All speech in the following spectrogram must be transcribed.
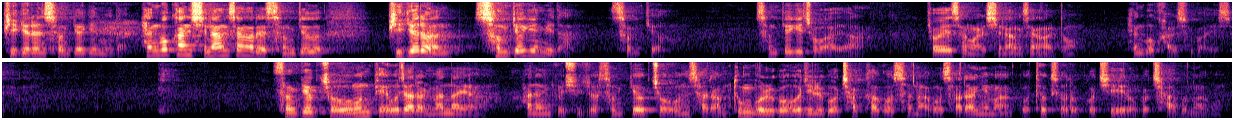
비결은 성격입니다. 행복한 신앙생활의 성격은 비결은 성격입니다. 성격. 성격이 좋아야 교회 생활, 신앙 생활도 행복할 수가 있어요. 성격 좋은 배우자를 만나야 하는 것이죠. 성격 좋은 사람, 둥글고 어질고 착하고 선하고 사랑이 많고 덕스럽고 지혜롭고 차분하고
